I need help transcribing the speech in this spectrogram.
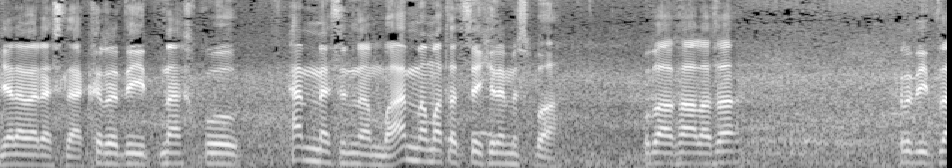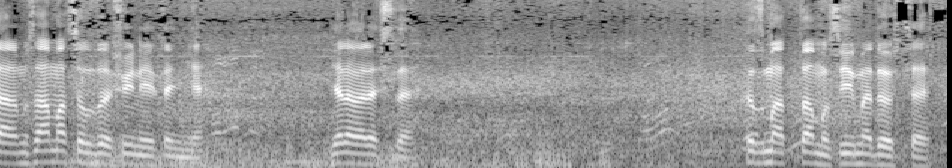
Gələ verəslər. Kredit, nəx pul, həmməsindən var. Həmmə mototsiklimiz var. Bu da qalasa kreditlərimiz ham açıldı şu neytəngə. Gələ verəslər. Xizmətdamız 24 saat.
